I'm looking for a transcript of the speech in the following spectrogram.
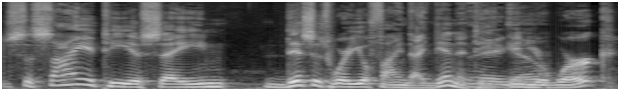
society is saying this is where you'll find identity you in go. your work,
